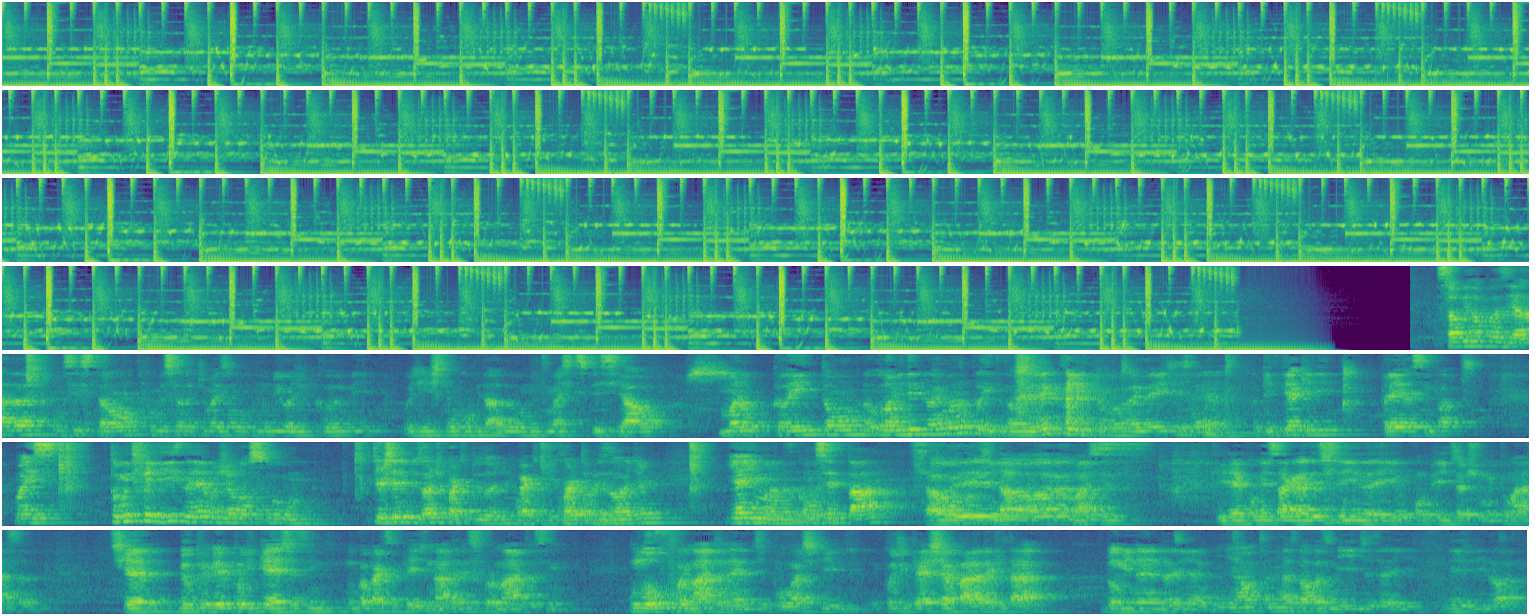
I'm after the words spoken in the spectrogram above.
Salve muito mais que especial, Mano Clayton. O nome dele não é Mano Clayton, o nome dele é Clayton. Mas aí, é, eu tenho que ter aquele pré assim pra. Mas tô muito feliz, né? Hoje é o nosso terceiro episódio, quarto episódio? Quarto quarto episódio. E aí, mano, como você tá? Salve, da hora, Márcio. Queria começar agradecendo aí o convite, eu acho muito massa. É meu primeiro podcast, assim, nunca participei de nada nesse formato, assim. Um novo formato, né? Tipo, acho que o podcast é a parada que tá dominando aí a- Em alta, né? as novas mídias aí, devido a-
